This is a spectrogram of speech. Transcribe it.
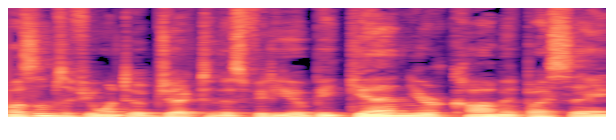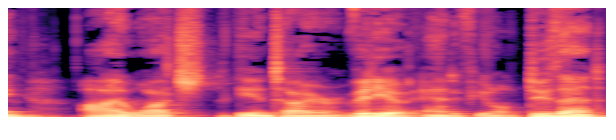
Muslims, if you want to object to this video, begin your comment by saying, I watched the entire video. And if you don't do that,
